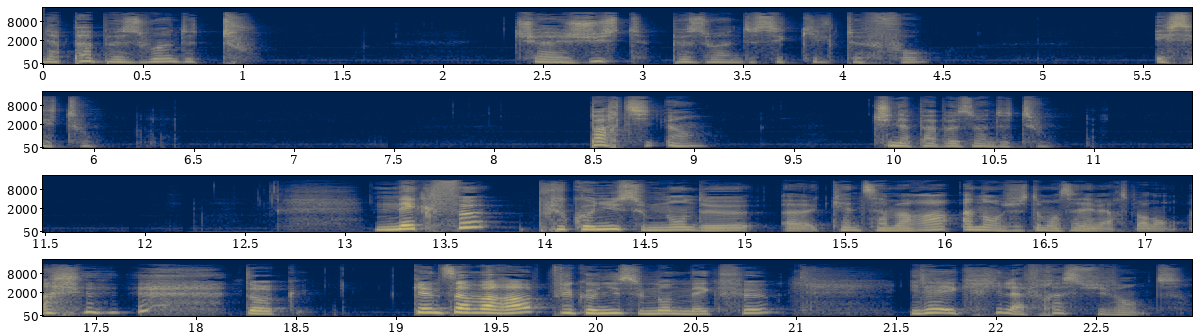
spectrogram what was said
n'as pas besoin de tout. Tu as juste besoin de ce qu'il te faut. Et c'est tout. Partie 1. Tu n'as pas besoin de tout. Nekfeu, plus connu sous le nom de euh, Ken Samara. Ah non, justement, c'est l'inverse, pardon. Donc, Ken Samara, plus connu sous le nom de Nekfeu, il a écrit la phrase suivante.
